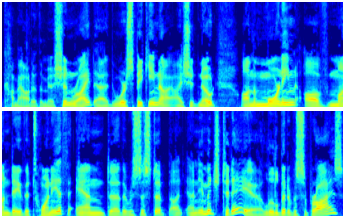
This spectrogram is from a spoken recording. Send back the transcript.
come out of the mission, right? Uh, we're speaking, I, I, should note, on the morning of Monday the 20th, and uh, there was just a, an image today, a little bit of a surprise.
